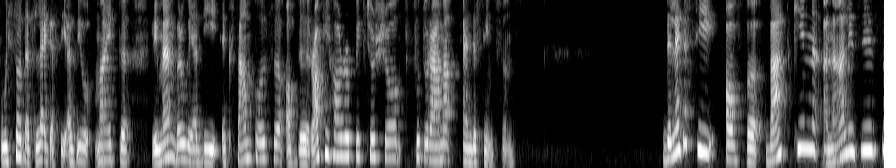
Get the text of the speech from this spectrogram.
we saw that legacy. As you might remember, we had the examples of the Rocky Horror Picture Show, Futurama, and The Simpsons. The legacy of uh, Bakhtin analysis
